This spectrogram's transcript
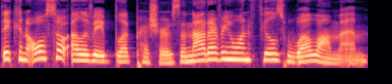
They can also elevate blood pressures, and not everyone feels well on them.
